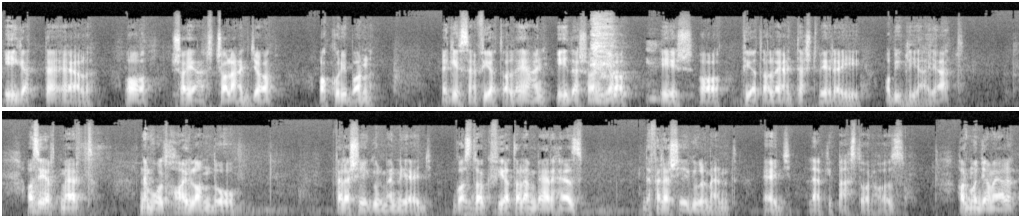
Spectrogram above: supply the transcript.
égette el a saját családja, akkoriban egészen fiatal leány, édesanyja és a fiatal leány testvérei a Bibliáját. Azért, mert nem volt hajlandó feleségül menni egy gazdag fiatalemberhez, de feleségül ment egy lelkipásztorhoz. Hadd mondjam el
